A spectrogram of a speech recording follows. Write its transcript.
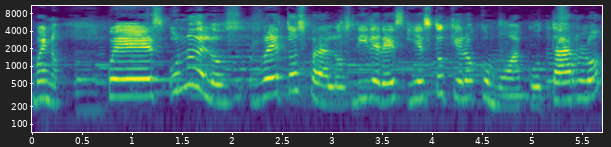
Bueno, pues uno de los retos para los líderes, y esto quiero como acotarlo,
